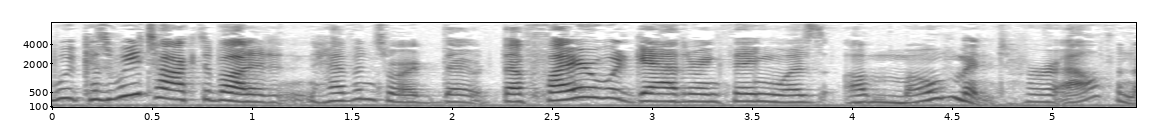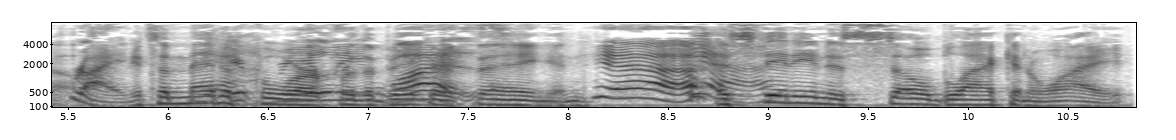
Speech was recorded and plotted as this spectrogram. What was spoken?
because we talked about it in Heavensward. The, the firewood gathering thing was a moment for Alphinaud. Right, it's a metaphor really for the bigger was. thing, and Yeah. Yeah. Estinian is so black and white.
